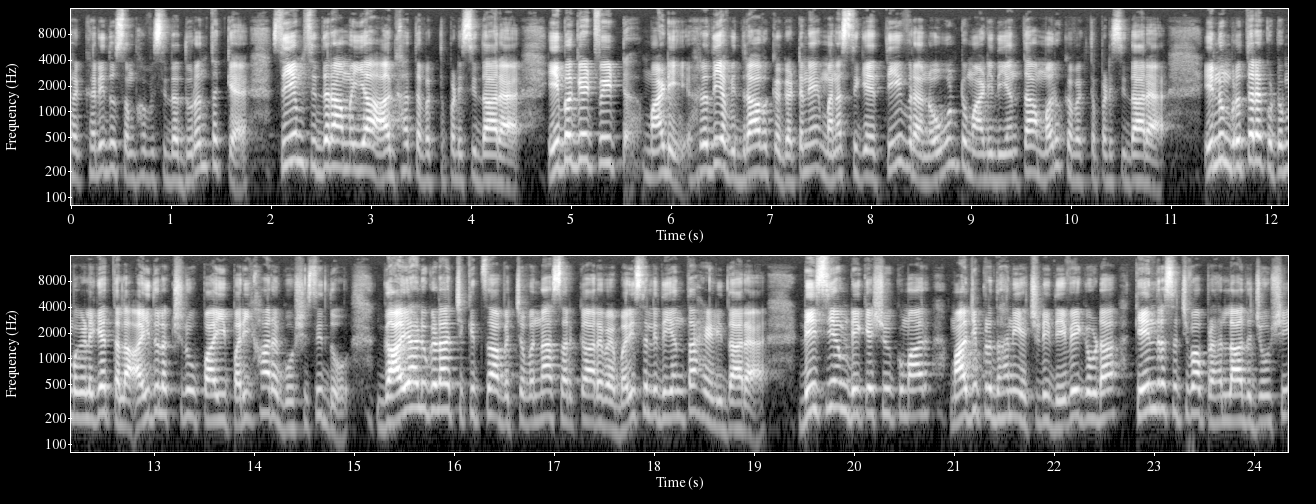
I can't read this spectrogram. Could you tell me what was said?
ಟ್ರಕ್ ಹರಿದು ಸಂಭವಿಸಿದ ದುರಂತಕ್ಕೆ ಸಿಎಂ ಸಿದ್ದರಾಮಯ್ಯ ಆಘಾತ ವ್ಯಕ್ತಪಡಿಸಿದ್ದಾರೆ. ಈ ಬಗ್ಗೆ ಟ್ವೀಟ್ ಮಾಡಿ ಹೃದಯ ವಿದ್ರಾವಕ ಘಟನೆ ಮನಸ್ಸಿಗೆ ತೀವ್ರ ನೋವುಂಟು ಮಾಡಿದೆಯಂತ ಮರುಕ ವ್ಯಕ್ತಪಡಿಸಿದ್ದಾರೆ. ಇನ್ನು ಮೃತರ ಕುಟುಂಬಗಳಿಗೆ ತಲಾ ಐದು ಲಕ್ಷ ರೂಪಾಯಿ ಪರಿಹಾರ ಘೋಷಿಸಿದ್ದು, ಗಾಯಾಳುಗಳ ಚಿಕಿತ್ಸಾ ವೆಚ್ಚವನ್ನ ಸರ್ಕಾರವೇ ಭರಿಸಲಿದೆ ಅಂತ ಹೇಳಿದ್ದಾರೆ. ಡಿಸಿಎಂ ಡಿಕೆ ಶಿವಕುಮಾರ್, ಮಾಜಿ ಪ್ರಧಾನಿ ಎಚ್ ಡಿ ದೇವೇಗೌಡ, ಕೇಂದ್ರ ಸಚಿವ ಪ್ರಹ್ಲಾದ್ ಜೋಶಿ,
